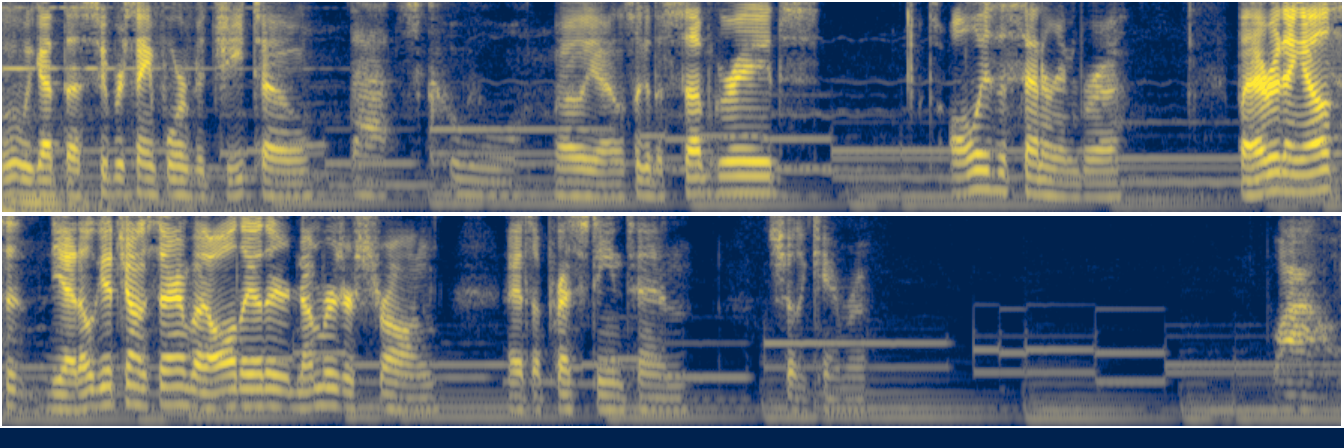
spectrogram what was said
Ooh, we got the Super Saiyan 4 Vegito. That's cool. Oh yeah, let's look at the subgrades. It's always the centering, bruh. But everything else is yeah, they'll get you on centering, but all the other numbers are strong. And it's a pristine 10. Let's show the camera. Wow.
